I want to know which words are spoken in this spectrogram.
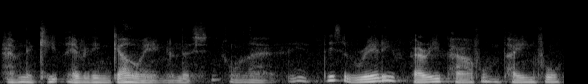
having to keep everything going and this, all that. These are really very powerful and painful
